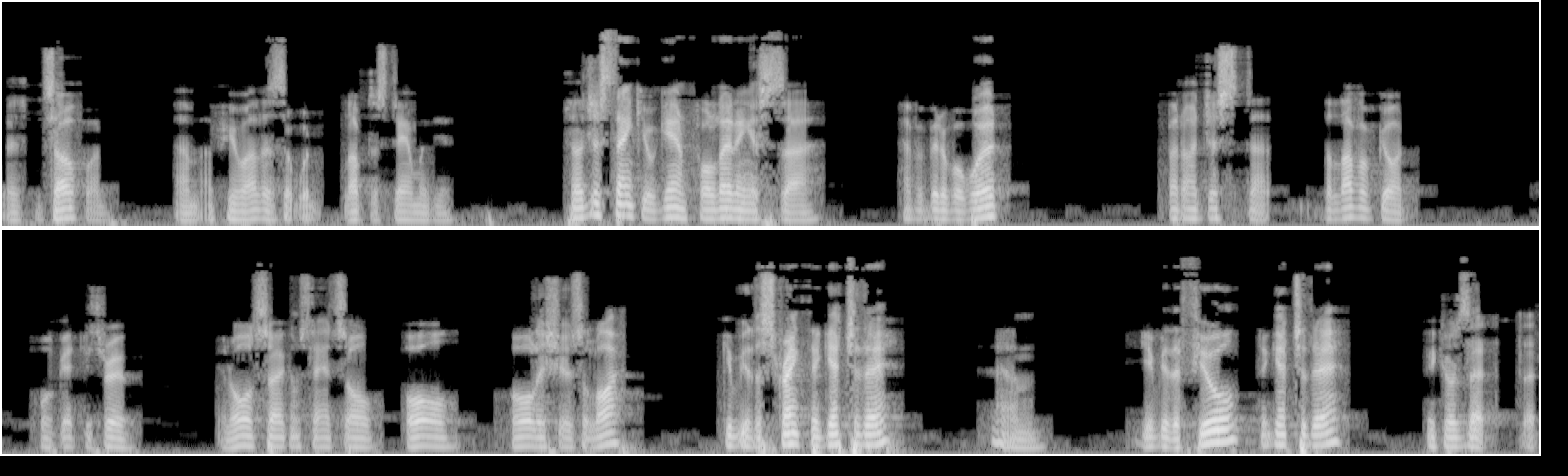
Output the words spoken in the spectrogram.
there's myself and um, a few others that would love to stand with you. So I just thank you again for letting us uh, have a bit of a word. But I just, uh, the love of God will get you through in all circumstances, all, all, all issues of life. Give you the strength to get you there. Um, give you the fuel to get you there. Because that, that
